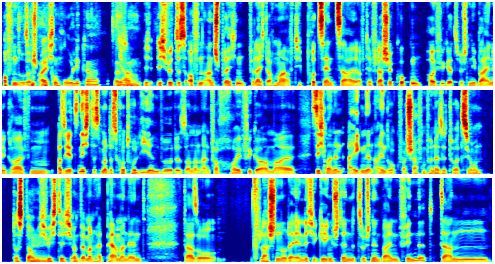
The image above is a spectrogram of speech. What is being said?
offen drüber sprechen. Alkoholiker, also ja, ich, ich würde das offen ansprechen. Vielleicht auch mal auf die Prozentzahl auf der Flasche gucken. Häufiger zwischen die Beine greifen. Also jetzt nicht, dass man das kontrollieren würde, sondern einfach häufiger mal sich mal einen eigenen Eindruck verschaffen von der Situation. Das ist, glaube ich, Mhm. wichtig. Und wenn man halt permanent da so Flaschen oder ähnliche Gegenstände zwischen den Beinen findet, dann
